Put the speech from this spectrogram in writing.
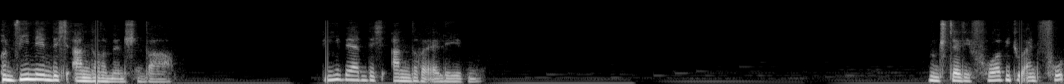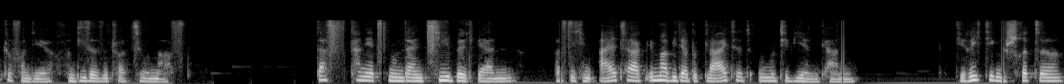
Und wie nehmen dich andere Menschen wahr? Wie werden dich andere erleben? Nun stell dir vor, wie du ein Foto von dir, von dieser Situation machst. Das kann jetzt nun dein Zielbild werden, was dich im Alltag immer wieder begleitet und motivieren kann. Die richtigen Schritte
